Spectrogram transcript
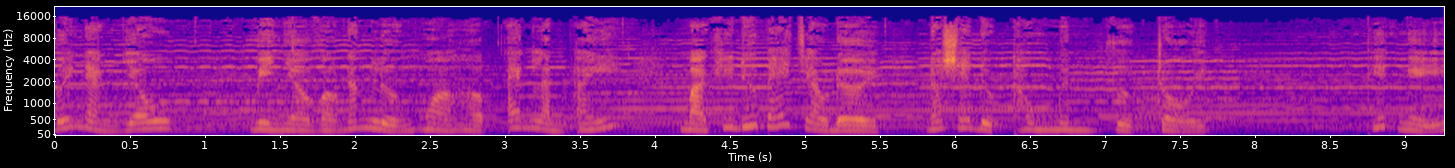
với nàng dâu vì nhờ vào năng lượng hòa hợp an lành ấy mà khi đứa bé chào đời nó sẽ được thông minh vượt trội thiết nghĩ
